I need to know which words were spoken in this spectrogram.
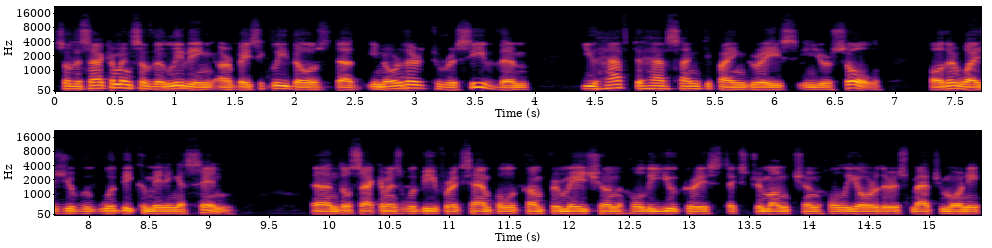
So the sacraments of the living are basically those that, in order to receive them, you have to have sanctifying grace in your soul. Otherwise, you would be committing a sin. And those sacraments would be, for example, confirmation, Holy Eucharist, extreme unction, holy orders, matrimony.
